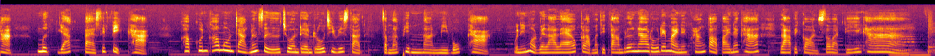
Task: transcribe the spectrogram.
ค่ะหมึกยักษ์แปซิฟิกค่ะ ขอบคุณข้อมูลจากหนังสือชวนเรียนรู้ชีวิตสัตว์สำนักพิมพ์นานมีบุ๊กค่ะ วันนี้หมดเวลาแล้วกลับมาติดตามเรื่องน่ารู้ได้ใหม่ในครั้งต่อไปนะคะ ลาไปก่อน สวัสดีค่ะ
